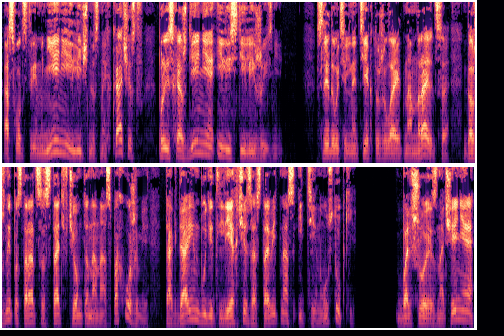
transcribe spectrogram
о сходстве мнений, личностных качеств, происхождения или стилей жизни. Следовательно, те, кто желает нам нравиться, должны постараться стать в чем-то на нас похожими, тогда им будет легче заставить нас идти на уступки. Большое значение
